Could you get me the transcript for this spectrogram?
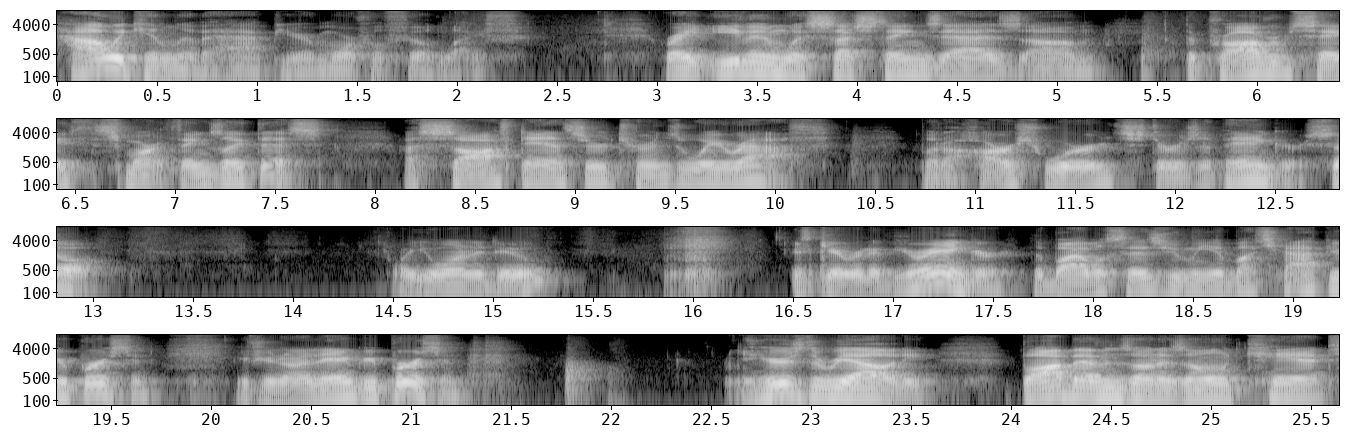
how we can live a happier, more fulfilled life. Right? Even with such things as um, the Proverbs say smart things like this. A soft answer turns away wrath, but a harsh word stirs up anger. So, what you want to do is get rid of your anger. The Bible says you'll be a much happier person if you're not an angry person. Here's the reality Bob Evans on his own can't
